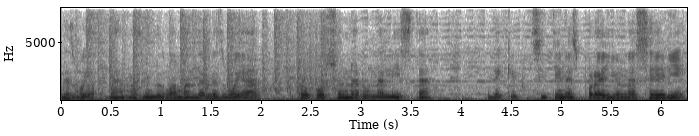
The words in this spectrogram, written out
les voy a más bien les voy a mandar les voy a proporcionar una lista de que si tienes por ahí una serie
